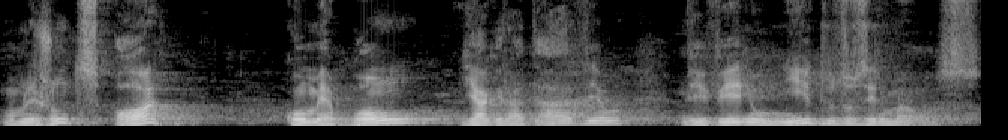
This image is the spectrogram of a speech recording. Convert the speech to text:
Vamos ler juntos? Ó, oh, como é bom e agradável viverem unidos os irmãos.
